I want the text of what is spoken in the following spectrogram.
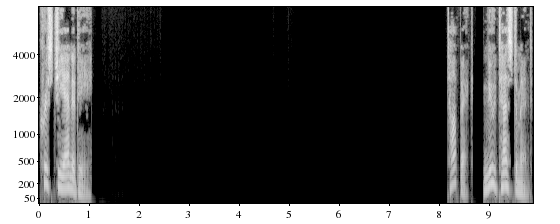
Christianity Topic: New Testament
